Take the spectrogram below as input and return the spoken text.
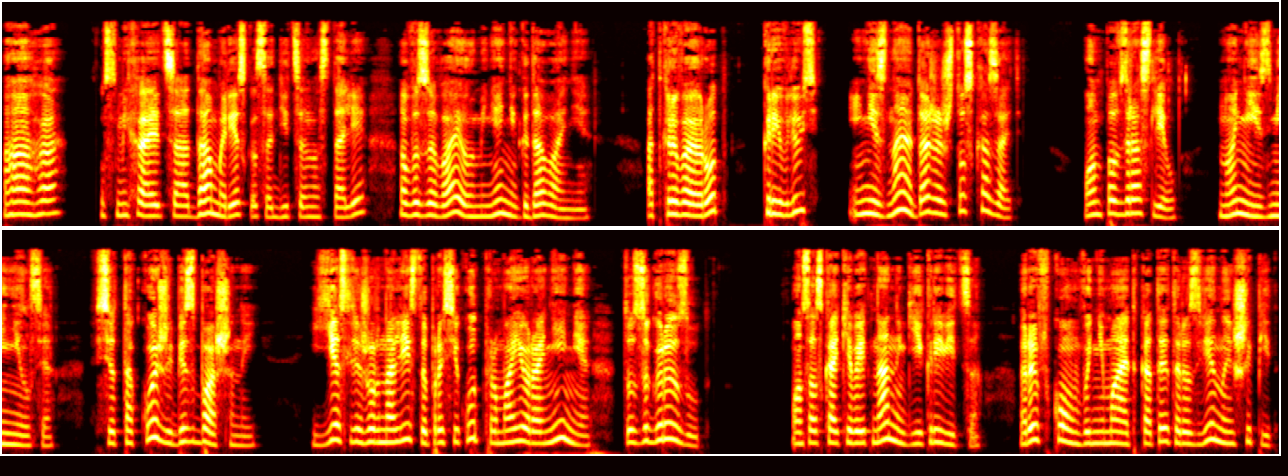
Ага, усмехается Адам и резко садится на столе, вызывая у меня негодование. Открываю рот, кривлюсь и не знаю даже, что сказать. Он повзрослел, но не изменился. Все такой же безбашенный. Если журналисты просекут про мое ранение, то загрызут. Он соскакивает на ноги и кривится. Рывком вынимает катетер из вены и шипит.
